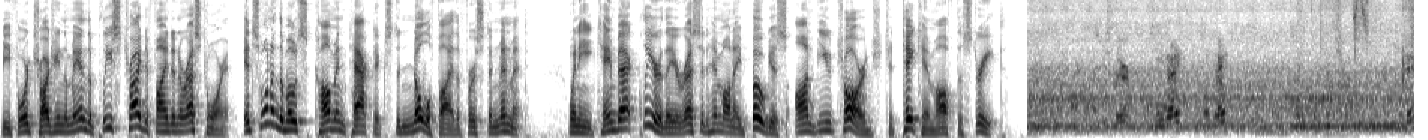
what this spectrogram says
Before charging the man, the police tried to find an arrest warrant. It's one of the most common tactics to nullify the First Amendment. When he came back clear, they arrested him on a bogus on view charge to take him off the street. There. Some? Okay. Okay.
